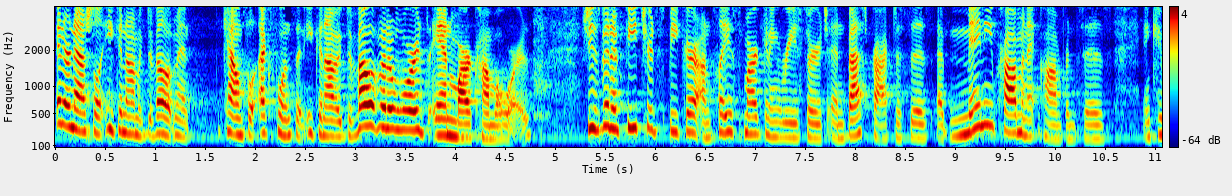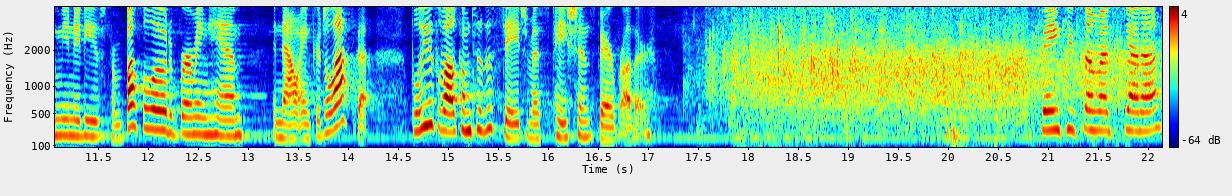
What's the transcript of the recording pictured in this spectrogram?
International Economic Development Council Excellence in Economic Development Awards, and Marcom Awards. She's been a featured speaker on place marketing research and best practices at many prominent conferences in communities from Buffalo to Birmingham and now Anchorage, Alaska. Please welcome to the stage Ms. Patience Fairbrother. Thank you so much, Jenna.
